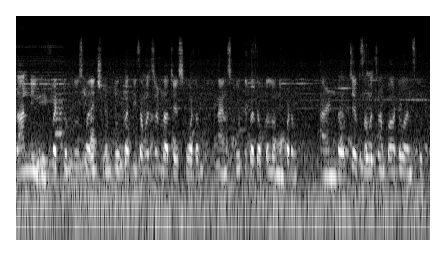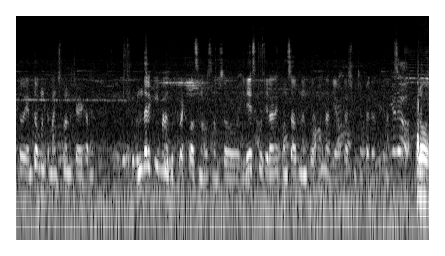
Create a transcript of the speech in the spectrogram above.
దాన్ని గుర్తుపెట్టుకుంటూ స్మరించుకుంటూ ప్రతి సంవత్సరం ఇలా చేసుకోవడం ఆయన స్ఫూర్తి ప్రతి ఒక్కరిలో నింపడం అండ్ వచ్చే సంవత్సరం పాటు ఆయన స్ఫూర్తితో ఎంతో కొంత మంచి పనులు చేయటం అందరికీ మనం గుర్తుపెట్టుకోవాల్సిన అవసరం. సో ఇదే స్ఫూర్తి ఇలానే కొనసాగుతుందని కోరుకుంటూ నాకు ఈ అవకాశం ఇచ్చిన పెద్దలకి నమస్కారం. హలో.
